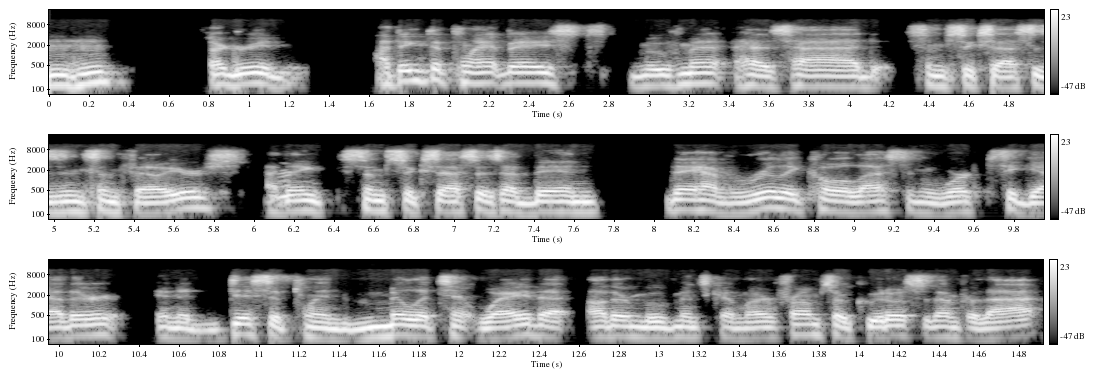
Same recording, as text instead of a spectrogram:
Mm-hmm. Agreed. I think the plant based movement has had some successes and some failures. I mm-hmm. think some successes have been they have really coalesced and worked together in a disciplined, militant way that other movements can learn from. So kudos to them for that.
